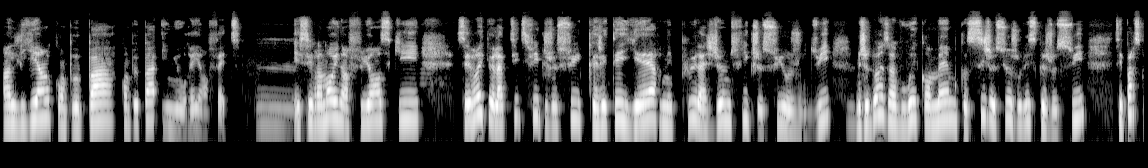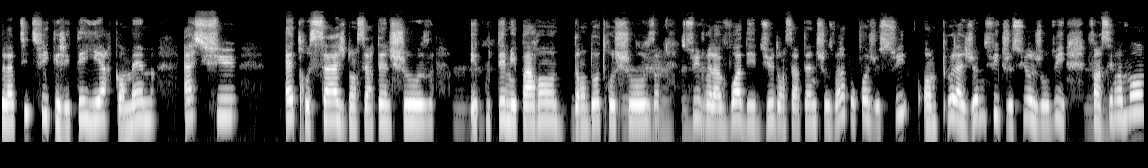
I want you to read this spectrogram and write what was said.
un, lien qu'on peut pas qu'on peut pas ignorer, en fait. Mmh. Et c'est vraiment une influence qui... C'est vrai que la petite fille que je suis, que j'étais hier, n'est plus la jeune fille que je suis aujourd'hui. Mais je dois avouer quand même que si je suis aujourd'hui ce que je suis, c'est parce que la petite fille que j'étais hier, quand même, a su être sage dans certaines choses, mmh. écouter mes parents dans d'autres choses, mmh, suivre mmh. la voie des dieux dans certaines choses. Voilà pourquoi je suis un peu la jeune fille que je suis aujourd'hui. Enfin, c'est vraiment,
